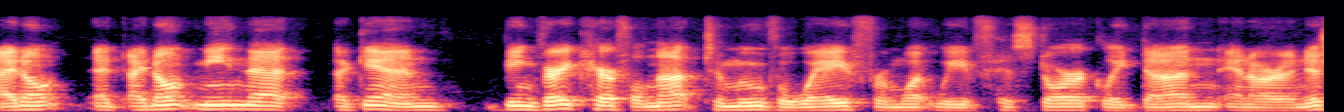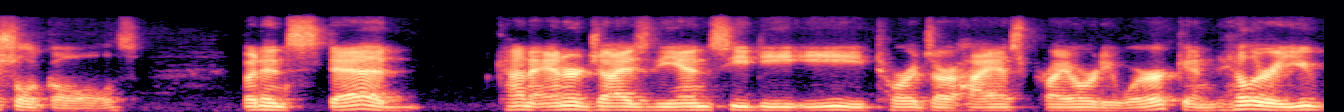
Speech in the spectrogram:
I don't I don't mean that again being very careful not to move away from what we've historically done and our initial goals, but instead kind of energize the NCDE towards our highest priority work. And Hilary, you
